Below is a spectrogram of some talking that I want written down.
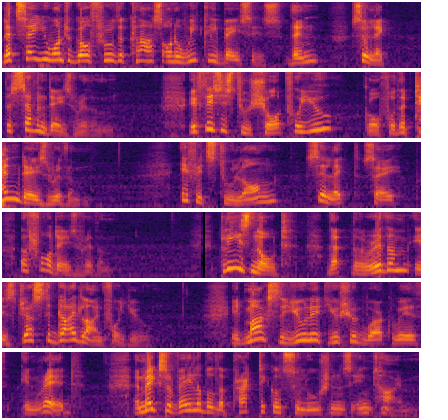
Let's say you want to go through the class on a weekly basis, then select the 7 days rhythm. If this is too short for you, go for the 10 days rhythm. If it's too long, select, say, a 4 days rhythm. Please note that the rhythm is just a guideline for you. It marks the unit you should work with in red and makes available the practical solutions in time.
